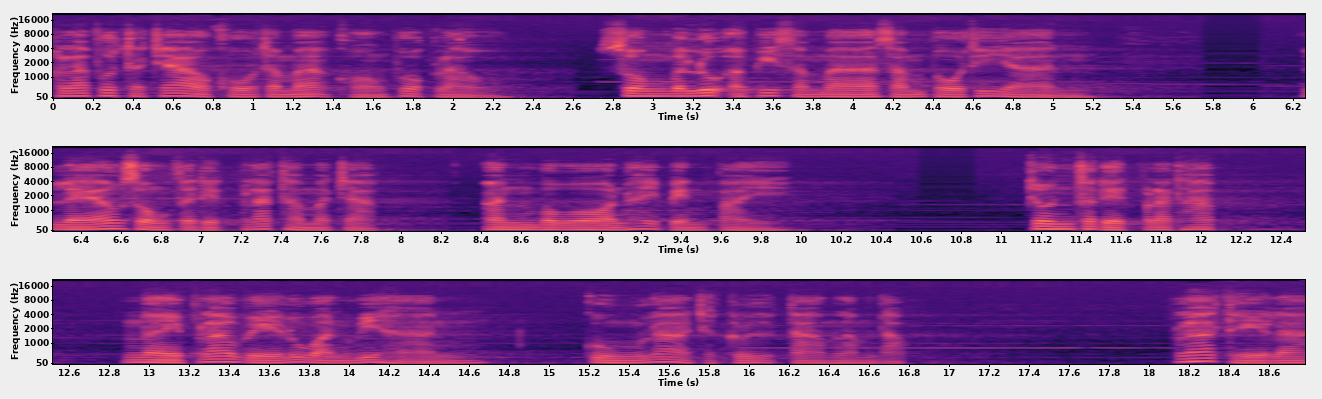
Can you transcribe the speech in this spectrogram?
พระพุทธเจ้าโคตมะของพวกเรา ทรงบรรลุอภิสัมมาสัมโพธิญาณ แล้วทรงเสด็จพระธรรมจักรอันบวรให้เป็นไป จนเสด็จประทับในพระเวรุวันวิหาร กรุงราชกฤห์ตามลำดับ พระเถระ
